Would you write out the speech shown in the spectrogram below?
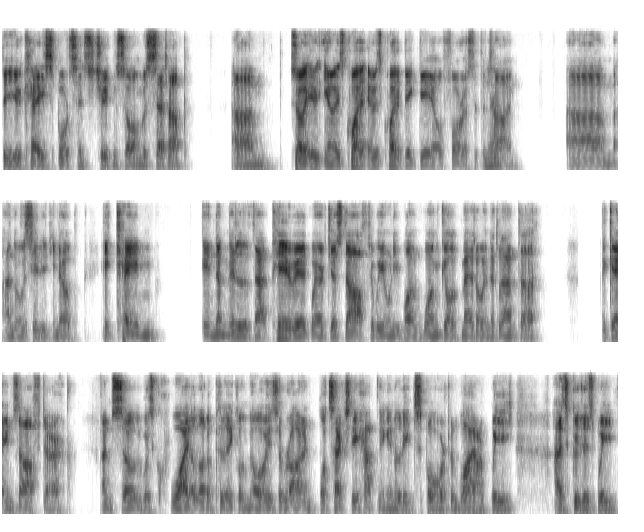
the UK Sports Institute and so on was set up. Um, so it, you know, it's quite it was quite a big deal for us at the yeah. time. Um, and obviously, you know, it came in the middle of that period where just after we only won one gold medal in Atlanta, the games after. And so there was quite a lot of political noise around what's actually happening in elite sport and why aren't we as good as we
